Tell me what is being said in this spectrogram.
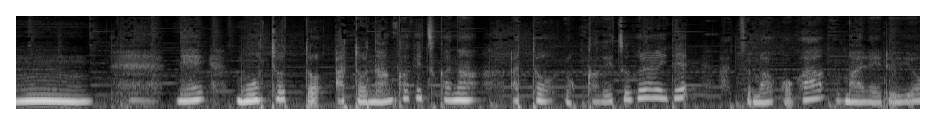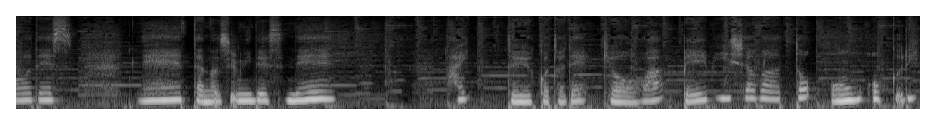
うん。ねもうちょっとあと何ヶ月かな。あと6ヶ月ぐらいで初孫が生まれるようです。ね楽しみですね。はい。ということで今日はベイビーシャワーと恩送り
